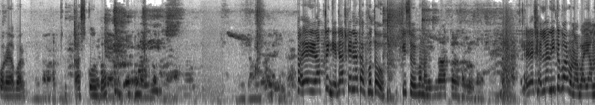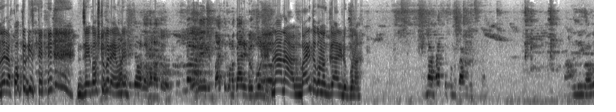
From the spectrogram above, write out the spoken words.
পরে আবার কাজ করব। এই রাত্রে গেট আটকে না থাকব তো? কিছু হইব না। এটা ঠেলা নিতে পারব না ভাই আপনারা কত যে কষ্ট করে উঠে বাড়িতে কোনো গাড়ি ঢুকবো নি? না না বাড়িতে কোনো গাড়ি ঢুকবো না। গেল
